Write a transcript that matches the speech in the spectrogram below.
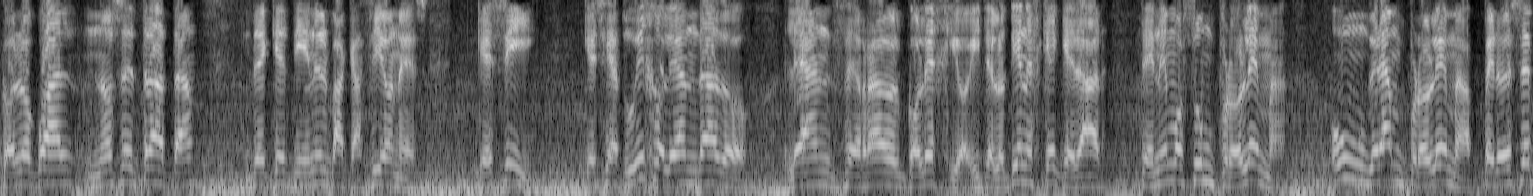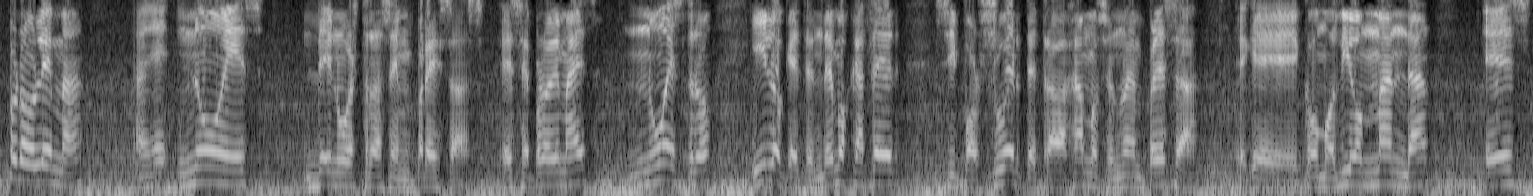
Con lo cual, no se trata de que tienes vacaciones. Que sí, que si a tu hijo le han dado, le han cerrado el colegio y te lo tienes que quedar, tenemos un problema un gran problema, pero ese problema eh, no es de nuestras empresas. Ese problema es nuestro y lo que tendremos que hacer, si por suerte trabajamos en una empresa eh, que como Dios manda, es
